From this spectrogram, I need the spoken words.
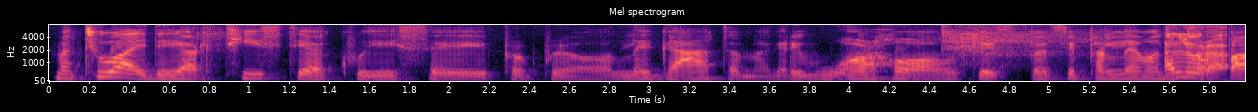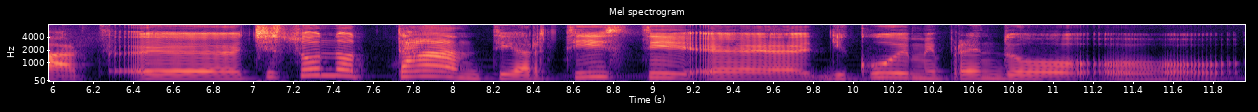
Ma tu hai dei artisti a cui sei proprio legata, magari Warhol, che se parliamo di Allora, pop art. eh, ci sono tanti artisti eh, di cui mi prendo oh,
